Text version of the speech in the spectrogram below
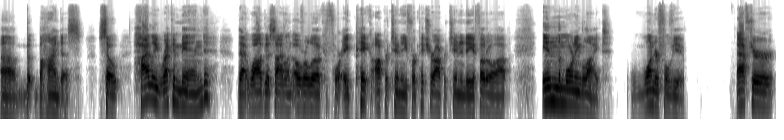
uh, b- behind us. So highly recommend that Wild Goose Island overlook for a pick opportunity, for picture opportunity, a photo op in the morning light. Wonderful view after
